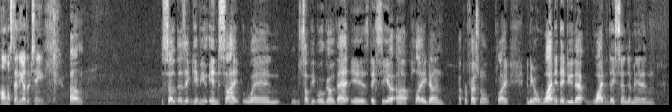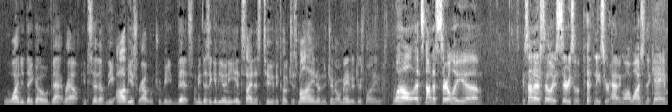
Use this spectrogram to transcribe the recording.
almost any other team. Um, so does it give you insight when some people will go, that is, they see a, a play done, a professional play, and they go, why did they do that? Why did they send them in? Why did they go that route instead of the obvious route, which would be this? I mean, does it give you any insight as to the coach's mind or the general manager's mind? Well, it's not necessarily um, it's not necessarily a series of epiphanies you're having while watching the game,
